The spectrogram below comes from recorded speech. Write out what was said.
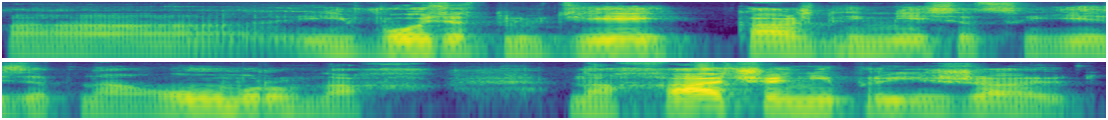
э, и возят людей. Каждый месяц ездят на Умру, на, на Хач они приезжают.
